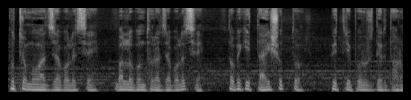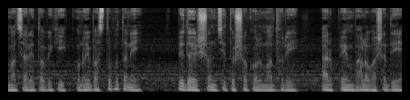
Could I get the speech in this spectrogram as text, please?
পুত্র মোয়াজ যা বলেছে, বাল্যবন্ধুরা যা বলেছে, তবে কি তাই সত্য? পিতৃপুরুষদের ধর্মাচারে তবে কি কোনোই বাস্তবতা নেই? হৃদয়ের সঞ্চিত সকল মাধুরী আর প্রেম ভালোবাসা দিয়ে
